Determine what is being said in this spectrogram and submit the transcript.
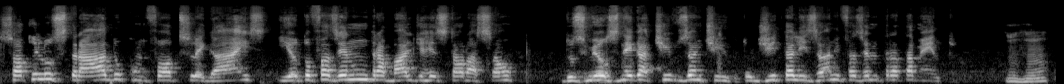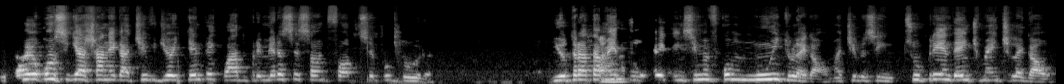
só que ilustrado, com fotos legais, e eu estou fazendo um trabalho de restauração dos meus negativos antigos. Estou digitalizando e fazendo tratamento. Uhum. Então eu consegui achar negativo de 84, primeira sessão de foto de sepultura. E o tratamento que foi feito em cima ficou muito legal, mas tipo assim, surpreendentemente legal.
